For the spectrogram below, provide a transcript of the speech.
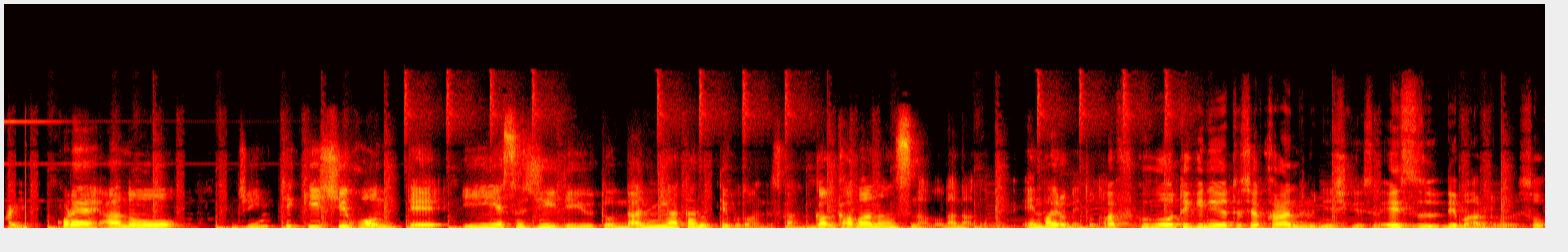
はい、これ、あの、人的資本って ESG でいうと何に当たるっていうことなんですか？ガガバナンスなの？何なのエンバイロメントなの、まあ、複合的に私は絡んでる認識ですね。S でもあると思いますソ。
